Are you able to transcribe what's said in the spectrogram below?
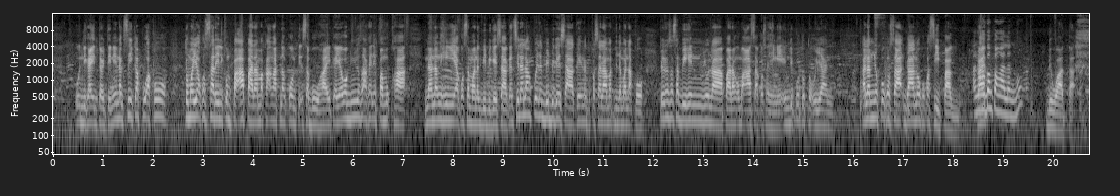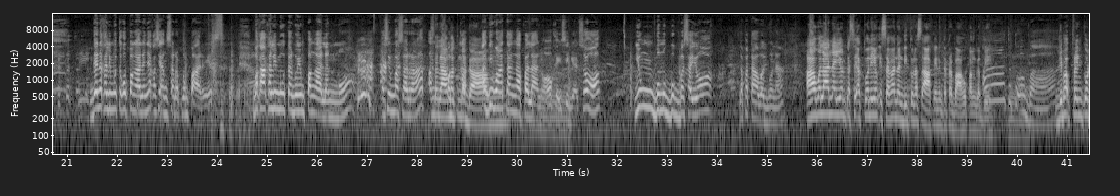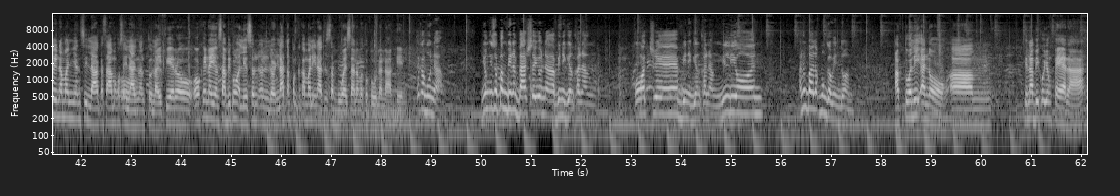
hindi kayo entertainin. Nagsikap po ako. Tumayo ako sa sarili kong paa para makaangat ng konti sa buhay. Kaya wag niyo sa akin ipamukha na nanghihingi ako sa mga nagbibigay sa akin. Sila lang po yung nagbibigay sa akin. Nagpapasalamat din naman ako. Pero nang sasabihin nyo na parang umaasa ako sa hingi, hindi po totoo yan. Alam nyo po kung sa, gaano ko kasipag. Ano Kahit bang pangalan mo? Diwata. Hindi, nakalimutan ko pangalan niya kasi ang sarap ng pares. Makakalimutan mo yung pangalan mo kasi masarap. Ang Salamat, madam. Ah, diwata nga pala, no? Okay, sige. So, yung bumugbog ba sa'yo, napatawad mo na? Ah, wala na yon kasi actually yung isa nga nandito na sa akin, nagtatrabaho pang gabi. Ah, totoo ba? Di ba, friend ko rin naman yan sila, kasama ko sa ilalim ng tulay. Pero okay na yon Sabi ko nga, lesson and learn. Lahat ng pagkakamali natin sa buhay, sana matutunan natin. Teka muna. Yung isa pang binabash sa'yo na binigyan ka ng kotse, binigyan ka ng milyon, anong balak mong gawin doon? Actually, ano, um, tinabi ko yung pera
